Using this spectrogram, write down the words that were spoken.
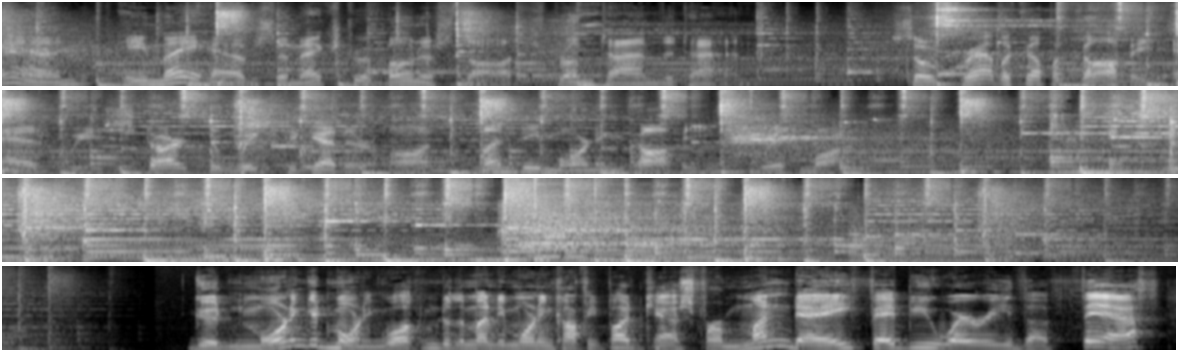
And he may have some extra bonus thoughts from time to time. So grab a cup of coffee as we start the week together on Monday Morning Coffee with Mark. Good morning, good morning. Welcome to the Monday Morning Coffee Podcast for Monday, February the 5th.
